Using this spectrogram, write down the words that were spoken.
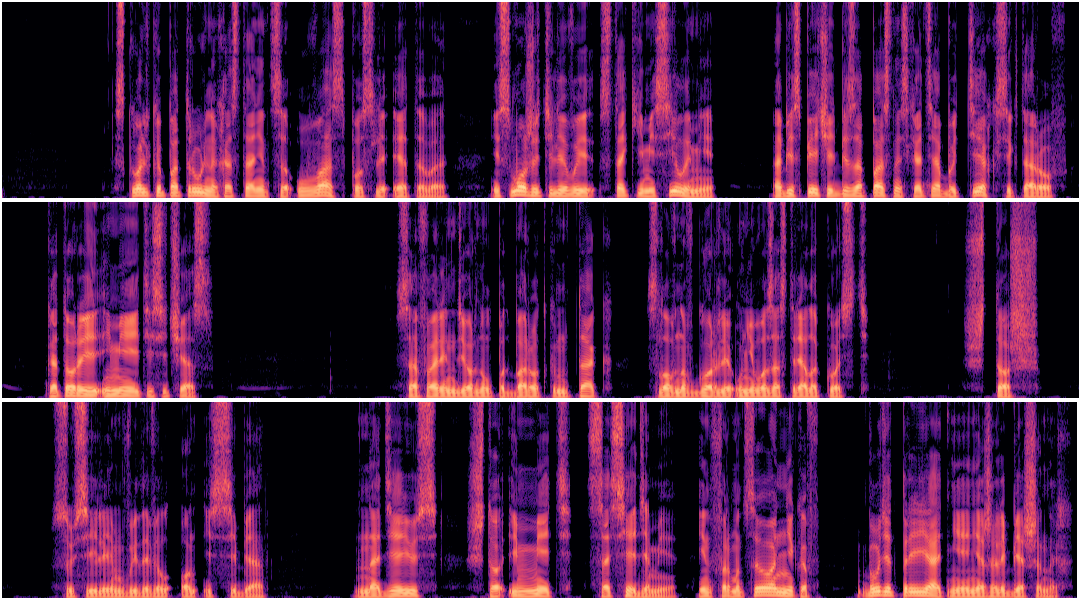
сколько патрульных останется у вас после этого, и сможете ли вы с такими силами обеспечить безопасность хотя бы тех секторов, которые имеете сейчас?» Сафарин дернул подбородком так, словно в горле у него застряла кость. «Что ж», — с усилием выдавил он из себя, — «надеюсь, что иметь соседями информационников будет приятнее, нежели бешеных.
